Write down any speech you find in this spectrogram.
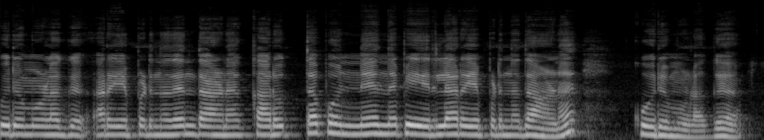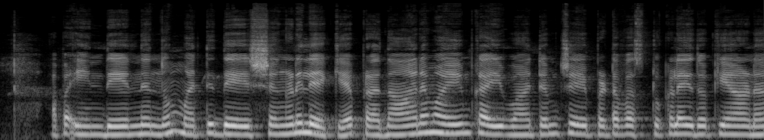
കുരുമുളക് അറിയപ്പെടുന്നത് എന്താണ്? കറുത്ത പൊന്ന് എന്ന പേരിൽ അറിയപ്പെടുന്നതാണ് കുരുമുളക്. അപ്പോൾ ഇന്ത്യയിൽ നിന്നും മറ്റ് ദേശങ്ങളിലേക്ക് പ്രധാനമായും കൈമാറ്റം ചെയ്യപ്പെട്ട വസ്തുക്കൾ ഏതൊക്കെയാണ്?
